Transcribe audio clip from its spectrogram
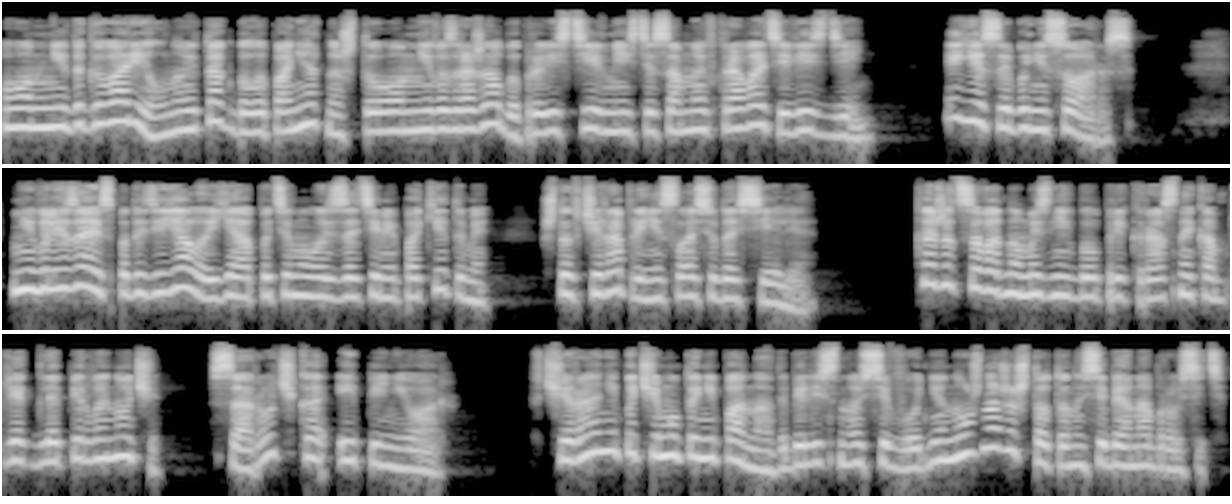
Он не договорил, но и так было понятно, что он не возражал бы провести вместе со мной в кровати весь день, если бы не Суарес. Не вылезая из-под одеяла, я потянулась за теми пакетами, что вчера принесла сюда Селия. Кажется, в одном из них был прекрасный комплект для первой ночи – сорочка и пеньюар. Вчера они почему-то не понадобились, но сегодня нужно же что-то на себя набросить.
